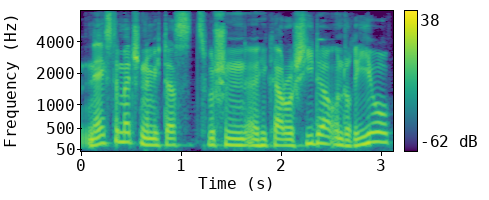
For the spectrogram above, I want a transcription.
nächste Match, nämlich das zwischen äh, Hikaru Shida und Rio,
